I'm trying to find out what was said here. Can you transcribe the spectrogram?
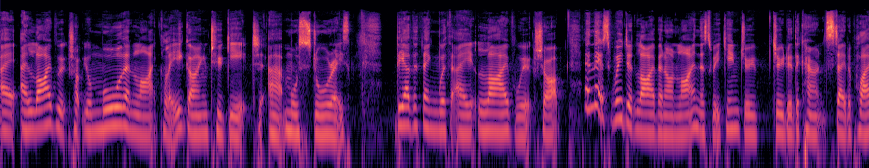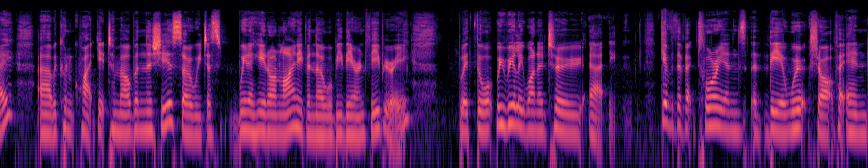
a, a, live workshop, you're more than likely going to get uh, more stories. The other thing with a live workshop, and that's we did live and online this weekend due, due to the current state of play. Uh, we couldn't quite get to Melbourne this year, so we just went ahead online, even though we'll be there in February. We thought we really wanted to uh, give the Victorians their workshop, and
